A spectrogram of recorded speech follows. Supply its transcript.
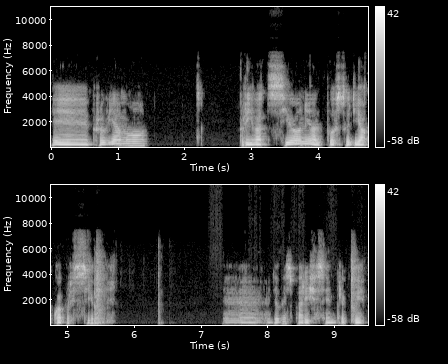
E proviamo privazione al posto di acqua pressione. Eh, dove sparisce sempre qui?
